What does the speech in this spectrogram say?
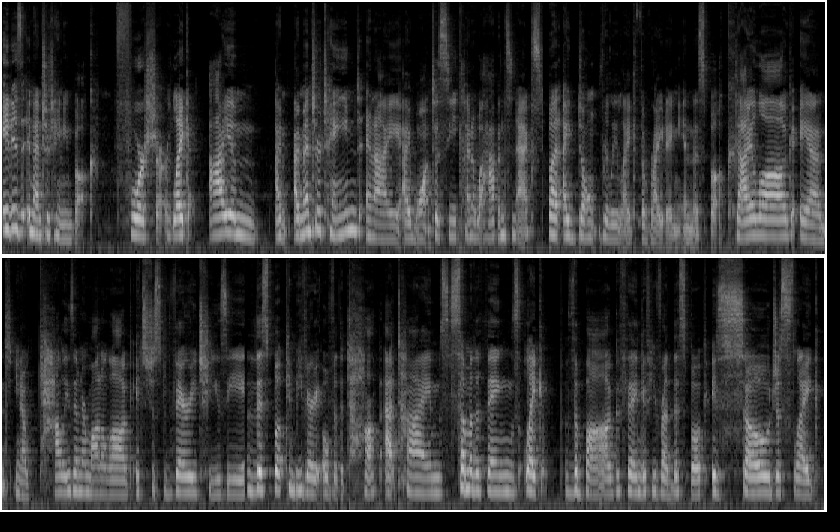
it is an entertaining book, for sure. Like, I am I'm, I'm entertained and I, I want to see kind of what happens next, but I don't really like the writing in this book. Dialogue and, you know, Callie's inner monologue, it's just very cheesy. This book can be very over the top at times. Some of the things, like the bog thing, if you've read this book, is so just like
